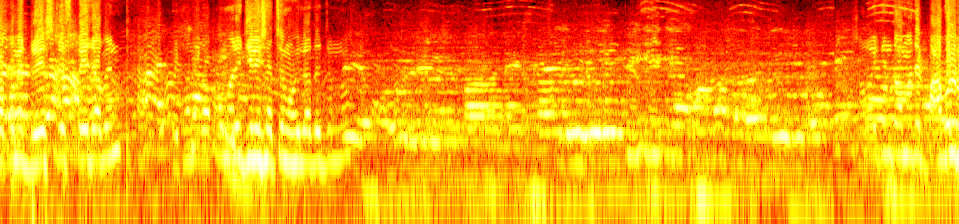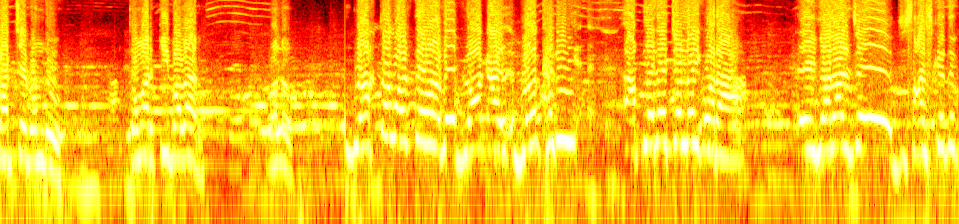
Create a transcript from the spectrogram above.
রকমের ড্রেস ট্রেস পেয়ে যাবেন। এখানে রকমারি জিনিস আছে মহিলাদের জন্য। সবাই কিন্তু আমাদের পাগল ভাবছে বন্ধু। তোমার কি বলার? বলো। ব্লগ তো করতে হবে। ব্লগ ব্লগ খালি আপনাদের জন্যই করা। এই মেলার যে সাংস্কৃতিক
